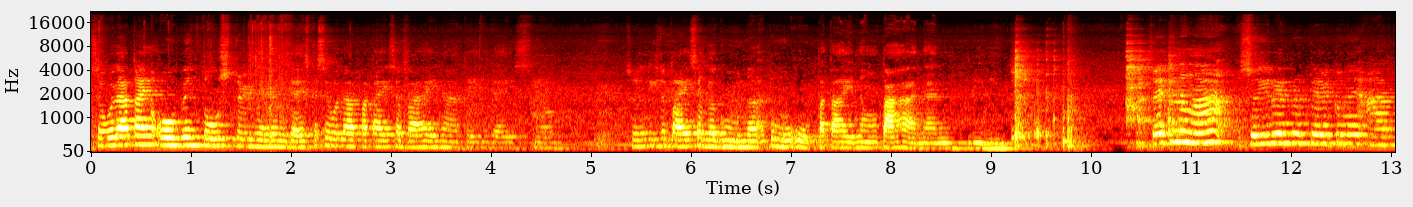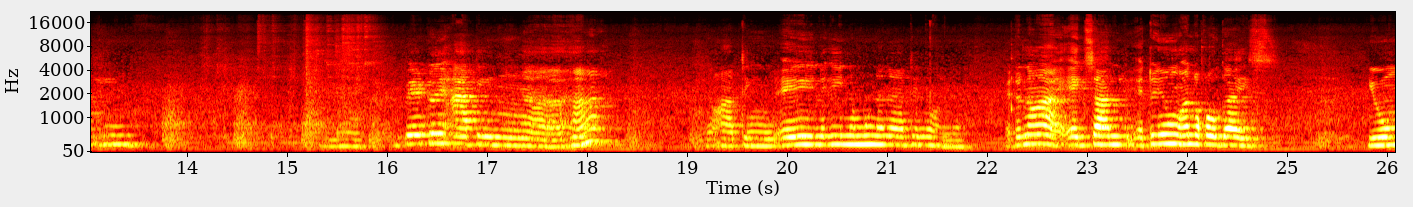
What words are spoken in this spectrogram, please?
So, wala tayong oven toaster ngayon, guys. Kasi wala pa tayo sa bahay natin, guys. No? So, nandito tayo sa Laguna. Tumuo pa tayo ng tahanan, village. So, ito na nga. So, i-prepare ko na yung ating... Prepare ko yung ating... ah, ha? Yung ating... Eh, lagay na muna natin yung ano. Ito na nga, egg sandwich. Ito yung ano ko, guys. Yung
